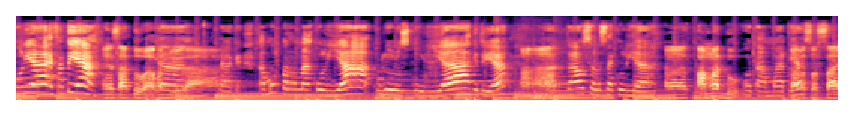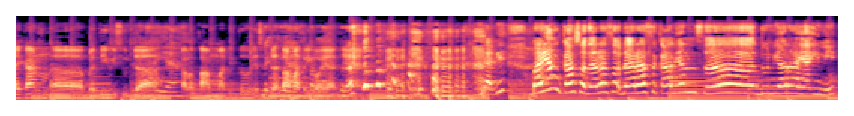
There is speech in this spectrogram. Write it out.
kuliah S1 ya? S1, alhamdulillah. Nah, oke. kamu pernah kuliah, lulus kuliah gitu ya? Ah, Atau selesai kuliah? eh, tamat Bu. Oh, tamat ya. Kalau selesai kan eh, berarti wisuda. Iya. Kalau tamat itu ya sudah Iya, tamat tamat. riwayatnya. Jadi, bayangkan saudara-saudara sekalian sedunia ini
